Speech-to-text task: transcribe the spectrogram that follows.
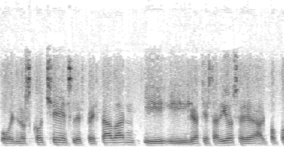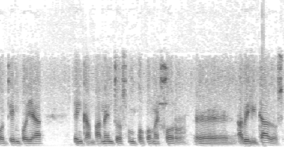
o en los coches les prestaban y, gracias a Dios al poco tiempo ya en campamentos un poco mejor habilitados.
